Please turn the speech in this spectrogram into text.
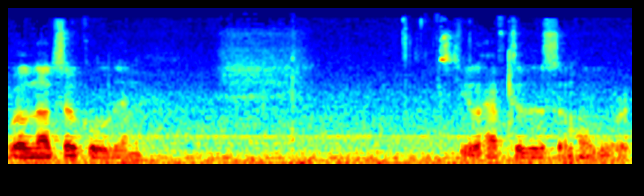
Well not so cool then. Still have to do some homework.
